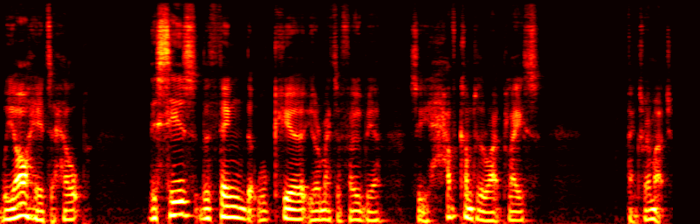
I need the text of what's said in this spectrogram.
We are here to help. This is the thing that will cure your emetophobia. So you have come to the right place. Thanks very much.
